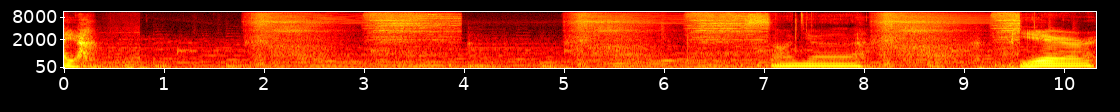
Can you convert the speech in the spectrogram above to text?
fire. Pierre.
